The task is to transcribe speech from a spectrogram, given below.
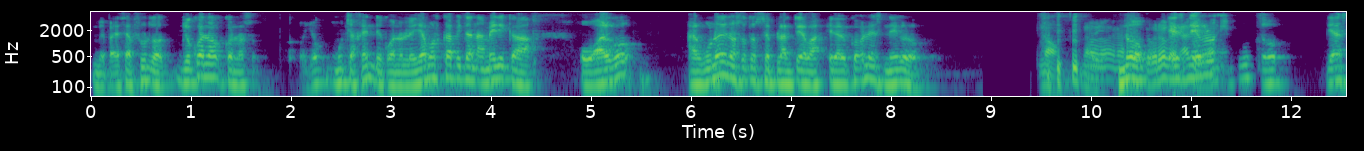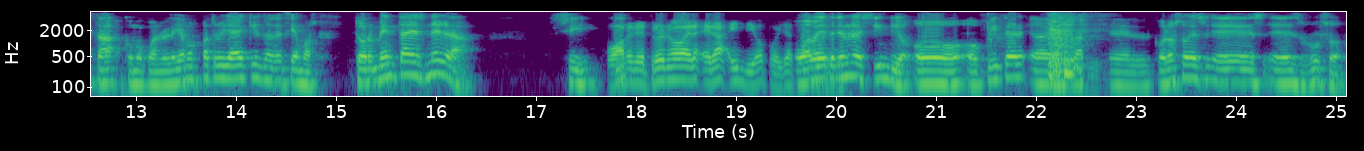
Me parece absurdo. Yo cuando, yo, mucha gente, cuando leíamos Capitán América o algo, alguno de nosotros se planteaba, el halcón es negro. No, no, es negro y punto. Ya está. Como cuando leíamos Patrulla X nos decíamos, ¿Tormenta es negra? Sí. O Ave de Trueno era, indio, pues ya O Ave de Trueno es indio. O, Peter, eh, el, coloso es, es, ruso.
